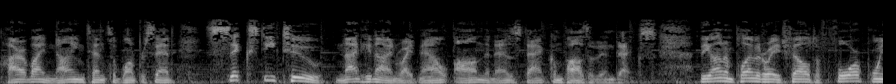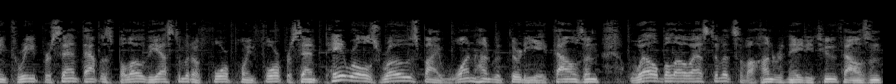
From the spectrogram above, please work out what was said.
higher by 9 tenths of 1%. 62.99 right now on the NASDAQ Composite Index. The unemployment rate fell to 4.3%. That was below the estimate of 4.4%. Payrolls rose by 138,000, well below estimates of 182,000.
